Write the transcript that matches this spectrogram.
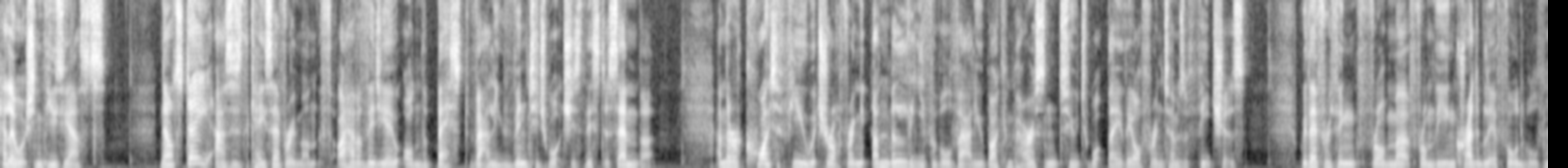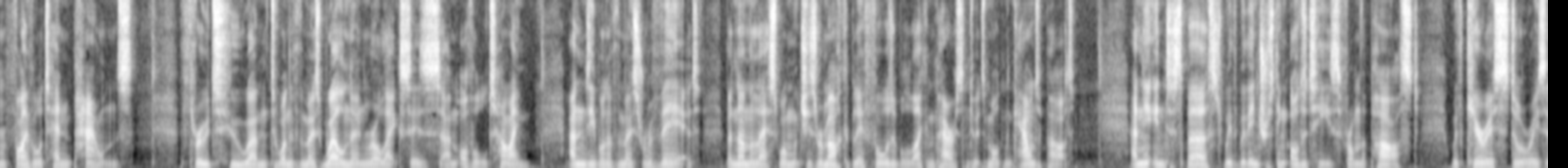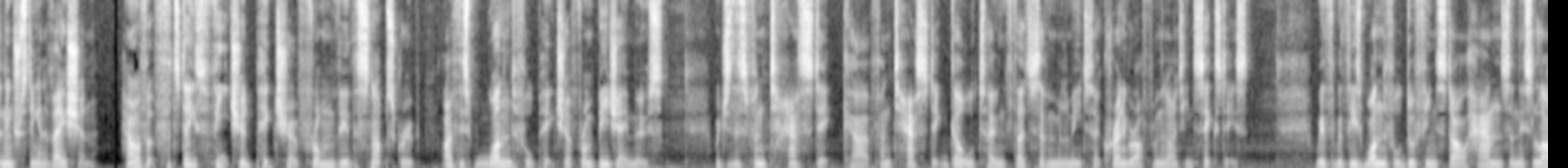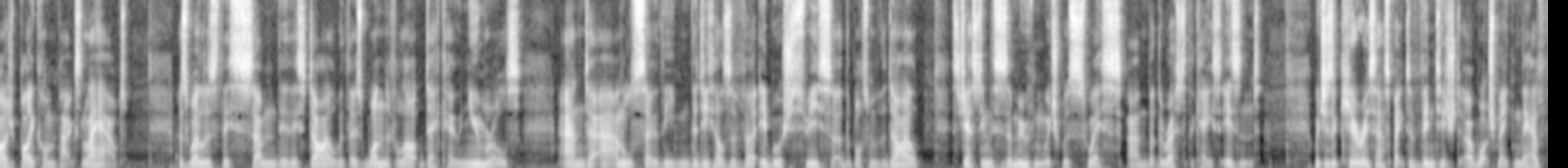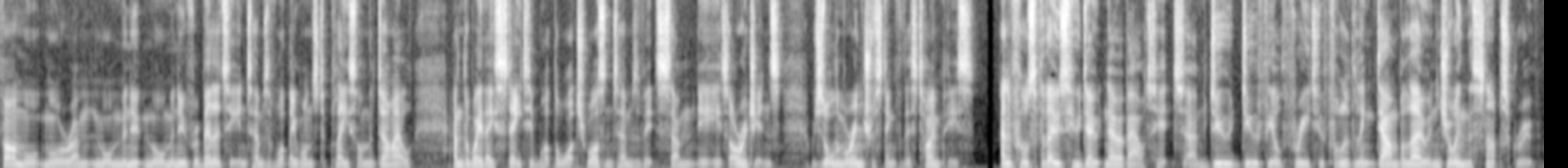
Hello watch enthusiasts. Now today, as is the case every month, I have a video on the best value vintage watches this December. And there are quite a few which are offering unbelievable value by comparison to, to what they, they offer in terms of features. With everything from uh, from the incredibly affordable from five or ten pounds through to um, to one of the most well-known Rolexes um, of all time, and indeed one of the most revered, but nonetheless one which is remarkably affordable by comparison to its modern counterpart, and interspersed with, with interesting oddities from the past, with curious stories and interesting innovation. However, for today's featured picture from the, the Snupps group, I have this wonderful picture from BJ Moose, which is this fantastic, uh, fantastic gold tone 37mm chronograph from the 1960s, with, with these wonderful Dauphine style hands and this large bicompax layout, as well as this um, this dial with those wonderful Art Deco numerals, and uh, and also the the details of uh, Ebauche Suisse at the bottom of the dial, suggesting this is a movement which was Swiss, um, but the rest of the case isn't. Which is a curious aspect of vintage uh, watchmaking. They had far more more um, more manu more manoeuvrability in terms of what they wanted to place on the dial, and the way they stated what the watch was in terms of its um, its origins, which is all the more interesting for this timepiece. And of course, for those who don't know about it, um, do do feel free to follow the link down below and join the Snupps group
